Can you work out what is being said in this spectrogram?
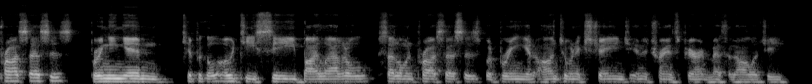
processes, bringing in typical OTC bilateral settlement processes, but bringing it onto an exchange in a transparent methodology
